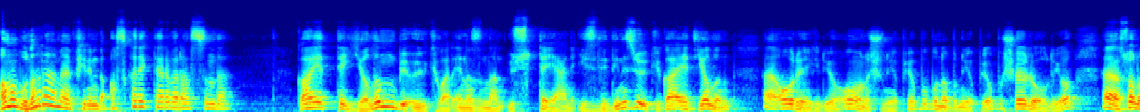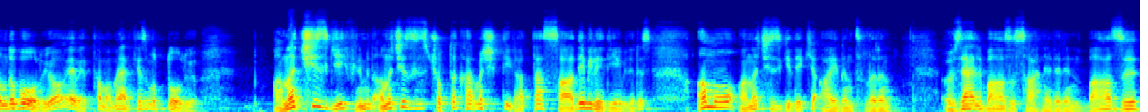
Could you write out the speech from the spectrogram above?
Ama buna rağmen filmde az karakter var aslında. Gayet de yalın bir öykü var en azından üstte yani izlediğiniz öykü gayet yalın. Ha oraya gidiyor, o onu şunu yapıyor, bu buna bunu yapıyor, bu şöyle oluyor. Ha sonunda bu oluyor. Evet tamam herkes mutlu oluyor. Ana çizgi, filmin ana çizgisi çok da karmaşık değil. Hatta sade bile diyebiliriz. Ama o ana çizgideki ayrıntıların, özel bazı sahnelerin, bazı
